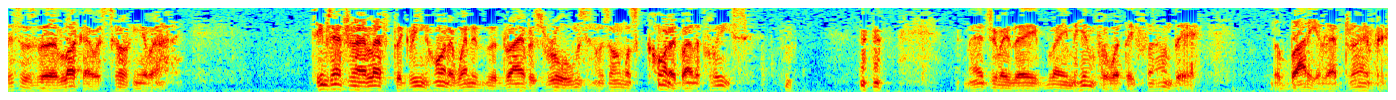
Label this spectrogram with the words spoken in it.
This is the luck I was talking about. Seems after I left, the Green Hornet went into the driver's rooms and was almost cornered by the police. Naturally, they blame him for what they found there. The body of that driver.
